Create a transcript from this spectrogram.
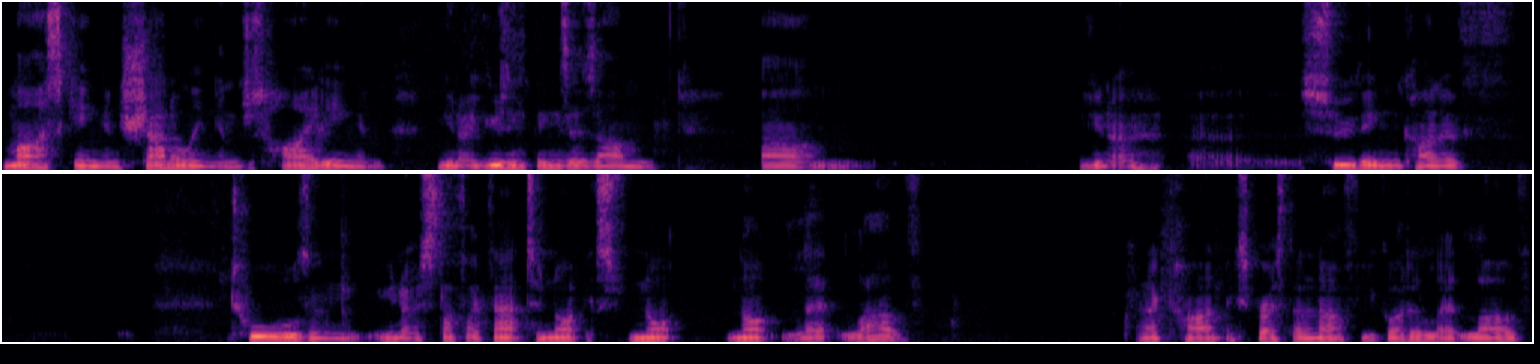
masking and shadowing and just hiding and you know using things as um, um, you know, uh, soothing kind of tools and you know stuff like that to not not not let love. And i can't express that enough. You got to let love.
